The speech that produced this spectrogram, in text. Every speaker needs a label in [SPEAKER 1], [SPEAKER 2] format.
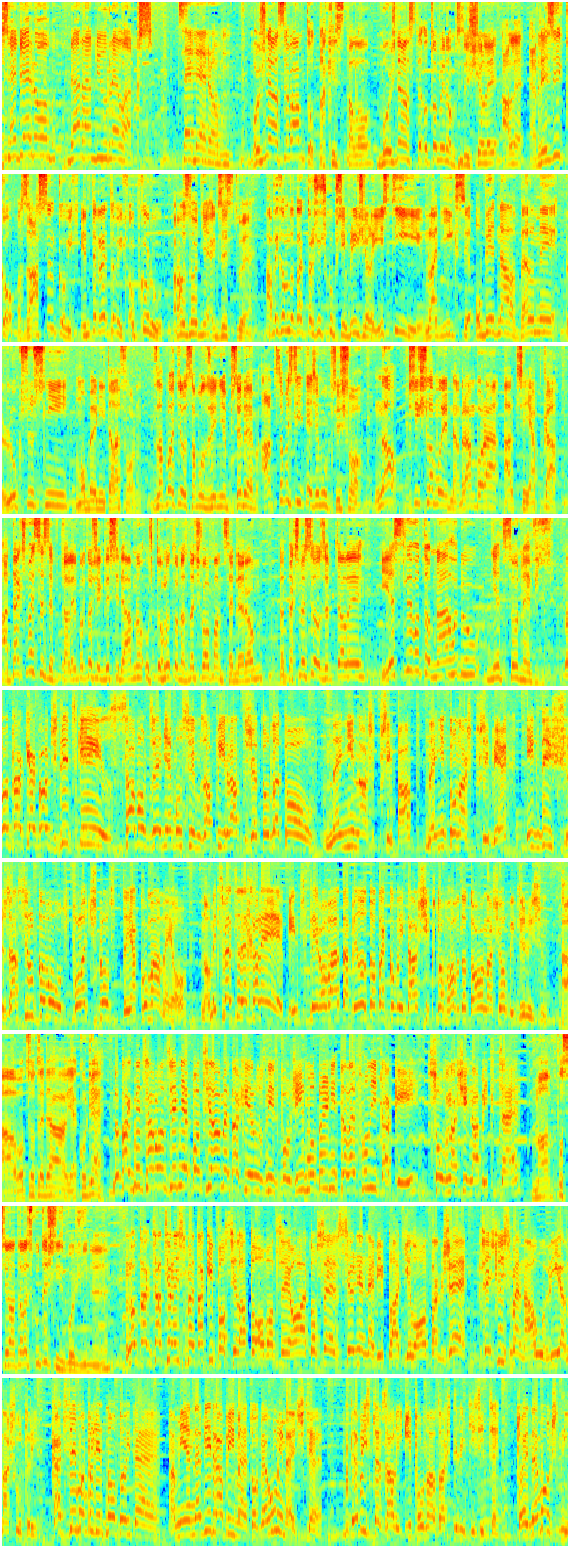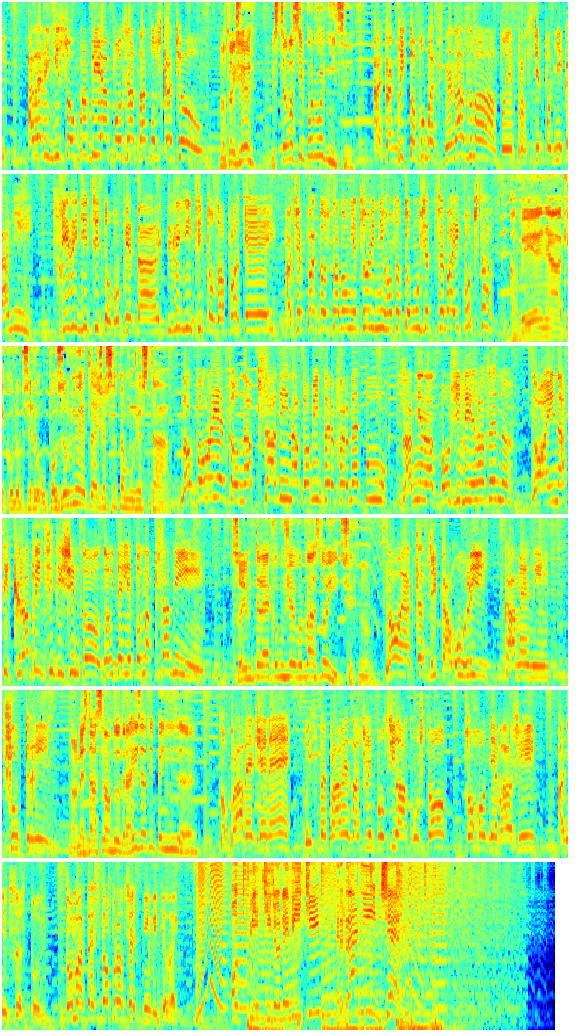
[SPEAKER 1] CD-ROM na Radio Relax.
[SPEAKER 2] CD-ROM.
[SPEAKER 3] Možná se vám to taky stalo, možná jste o tom jenom slyšeli, ale riziko zásilkových internetových obchodů rozhodně existuje.
[SPEAKER 4] Abychom to tak trošičku přiblížili, jistý mladík si objednal velmi luxusní mobilní telefon.
[SPEAKER 3] Zaplatil samozřejmě předem. A co myslíte, že mu přišlo?
[SPEAKER 4] No, přišla mu jedna brambora a tři jabka.
[SPEAKER 3] A tak jsme se zeptali, protože kdysi dávno už tohle to naznačoval pan Cederom, tak jsme se ho zeptali, jestli o tom náhodou něco neví.
[SPEAKER 5] No tak jako vždycky, samozřejmě musím zapírat říkat, že tohle to není náš případ, není to náš příběh, i když zasilkovou společnost jako máme, jo? No my jsme se nechali inspirovat a bylo to takový další knobhov do toho našeho biznisu.
[SPEAKER 4] A o co teda jako jde?
[SPEAKER 5] No tak my samozřejmě posíláme taky různý zboží, mobilní telefony taky, jsou v naší nabídce.
[SPEAKER 3] No a posíláte ale skutečný zboží, ne?
[SPEAKER 5] No tak začali jsme taky posílat to ovoce, jo, ale to se silně nevyplatilo, takže přešli jsme na uhlí a na šutry. Každý mobil jednou dojde a my je neví nevyrábíme, to neumíme ještě. Kde byste vzali iPhone za 4 tisíce? To je nemožný. Ale lidi jsou blbí a pořád na to skačou.
[SPEAKER 3] No takže vy jste vlastně podvodníci.
[SPEAKER 5] A tak bych to vůbec nenazval, to je prostě podnikání. Ty lidi si to objednají, ty lidi si to zaplatěj a že pak dostanou něco jiného, za to může třeba i počta.
[SPEAKER 4] A vy je nějak jako dopředu upozorňujete, že se to může stát?
[SPEAKER 5] No tohle je to napsaný na tom interfernetu, za mě na zboží vyhrazena. No a i na ty krabici, když jim to dojde, je to napsaný.
[SPEAKER 3] Co jim teda jako může od vás dojít všechno?
[SPEAKER 5] No, jak jsem říkal, uhlí, kameny, šutry.
[SPEAKER 3] No nezdá se vám to drahý za ty peníze?
[SPEAKER 5] No právě, že ne. My jsme právě začali posílat už to, co hodně váží a nic nestojí. To máte stoprocentní vydělek.
[SPEAKER 2] Od pěti do devíti ranní džem.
